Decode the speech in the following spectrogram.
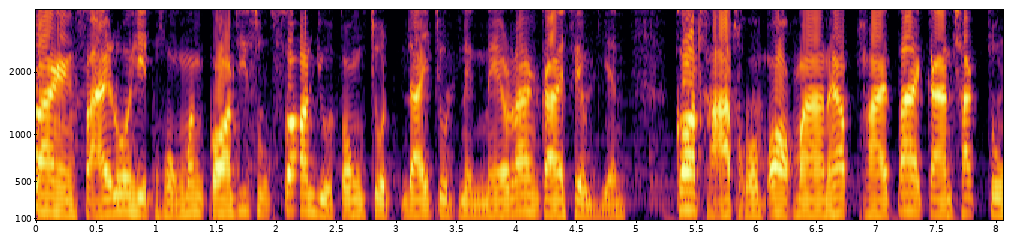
ลังแห่งสายโลหิตหงมังกรที่ซุกซ่อนอยู่ตรงจุดใดจุดหนึ่งในร่างกายเสี่ยวเหยียน ก็ถาโถมออกมานะครับ ภายใต้การชักจูง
